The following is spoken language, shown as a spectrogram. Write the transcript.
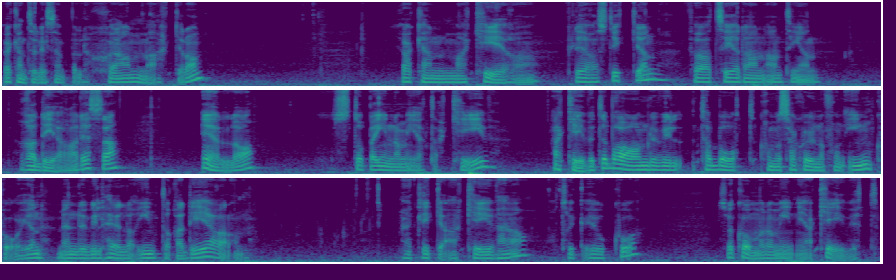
Jag kan till exempel stjärnmärka dem. Jag kan markera flera stycken för att sedan antingen radera dessa eller stoppa in dem i ett arkiv. Arkivet är bra om du vill ta bort konversationer från inkorgen men du vill heller inte radera dem. Jag klickar arkiv här och trycker OK så kommer de in i arkivet.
